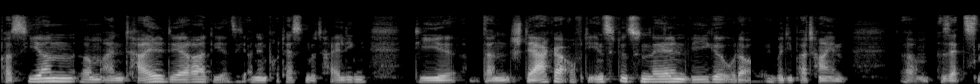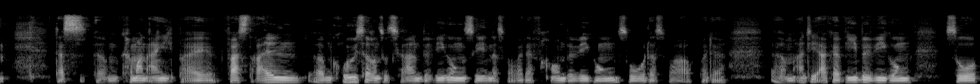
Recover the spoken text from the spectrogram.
passieren, ähm, einen Teil derer, die sich an den Protesten beteiligen, die dann stärker auf die institutionellen Wege oder über die Parteien ähm, setzen. Das ähm, kann man eigentlich bei fast allen ähm, größeren sozialen Bewegungen sehen. Das war bei der Frauenbewegung so, das war auch bei der ähm, Anti-AKW-Bewegung so.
